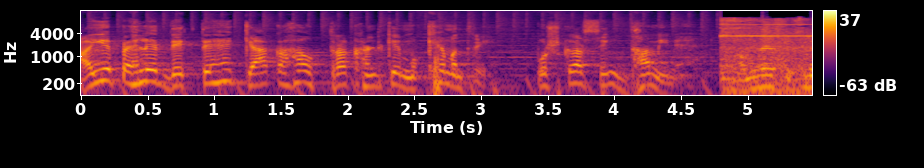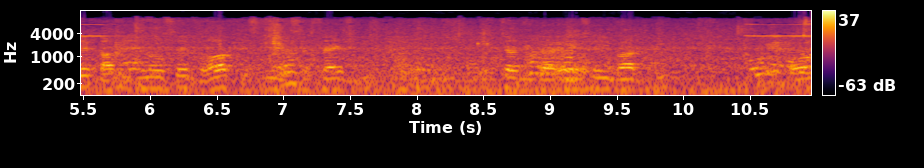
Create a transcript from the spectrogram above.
आइए पहले देखते हैं क्या कहा उत्तराखंड के मुख्यमंत्री पुष्कर सिंह धामी ने। हमने पिछले काफ़ी दिनों से बहुत इसमें एक्सरसाइज की उच्च अधिकारियों से भी बात की और,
